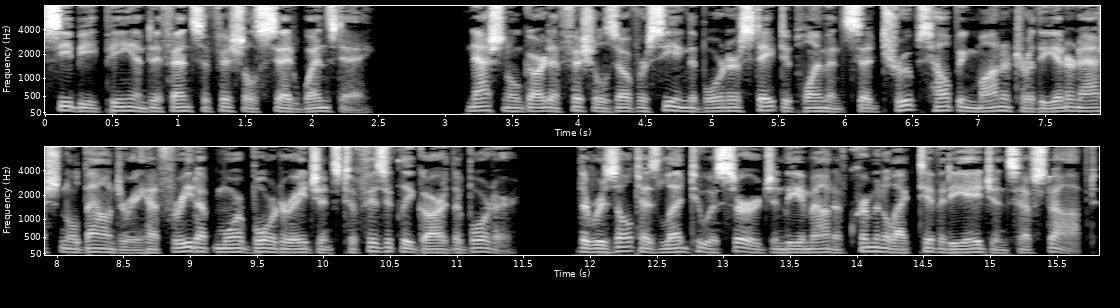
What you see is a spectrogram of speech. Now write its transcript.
CBP and defense officials said Wednesday. National Guard officials overseeing the border state deployment said troops helping monitor the international boundary have freed up more border agents to physically guard the border. The result has led to a surge in the amount of criminal activity agents have stopped.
